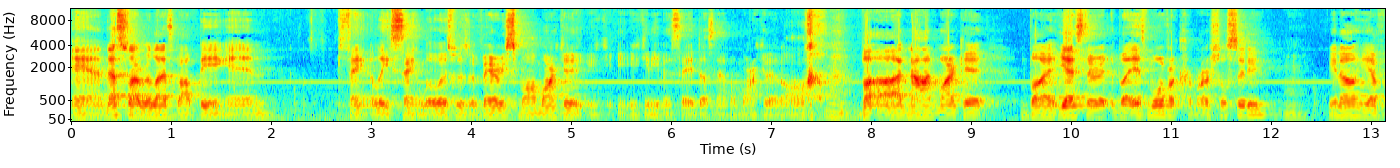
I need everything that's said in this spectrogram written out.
And that's what I realized about being in St. At least St. Louis was a very small market. You, you can even say it doesn't have a market at all, mm. but uh, a non-market. But yes, there. But it's more of a commercial city. Mm. You know, you have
